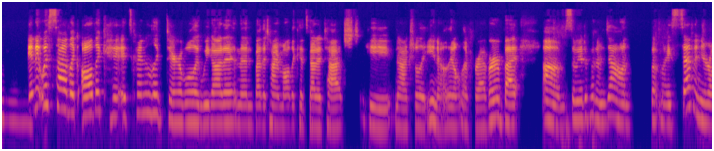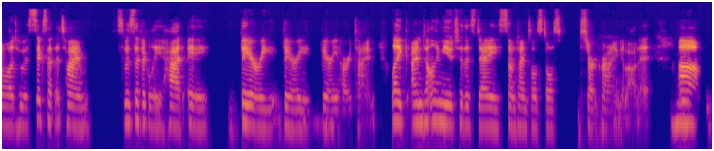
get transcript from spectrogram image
mm-hmm. and it was sad like all the kids it's kind of like terrible like we got it and then by the time all the kids got attached he naturally you know they don't live forever but um so we had to put him down but my seven year old who was six at the time specifically had a very, very, very mm-hmm. hard time. Like I'm telling you to this day, sometimes I'll still start crying about it. Mm-hmm. Um,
